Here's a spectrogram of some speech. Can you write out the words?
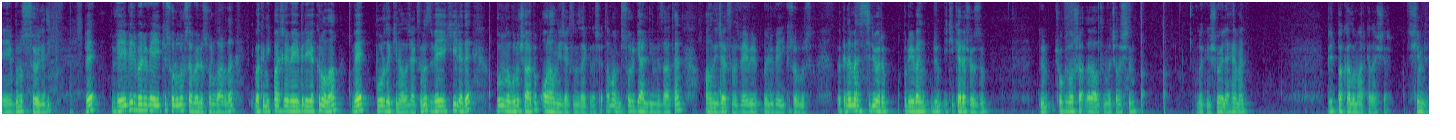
Ee, bunu söyledik. Ve V1 bölü V2 sorulursa böyle sorularda bakın ilk başta V1'e yakın olan ve buradakini alacaksınız. V2 ile de bununla bunu çarpıp oranlayacaksınız arkadaşlar. Tamam bir soru geldiğinde zaten anlayacaksınız V1 bölü V2 sorulursa. Bakın hemen siliyorum. Burayı ben dün iki kere çözdüm. Dün çok zor şartlar altında çalıştım. Bakın şöyle hemen bir bakalım arkadaşlar. Şimdi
